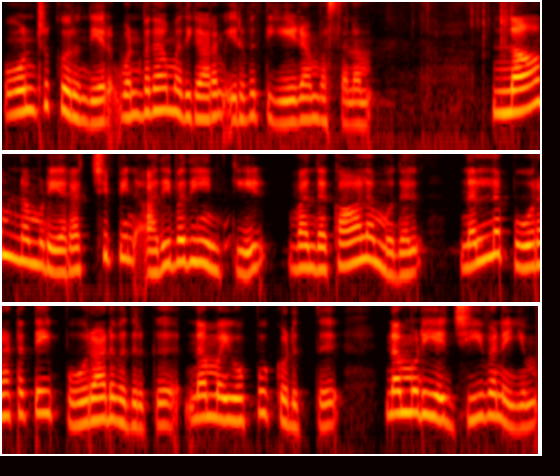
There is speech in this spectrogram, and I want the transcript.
ஒன்று குருந்தியர் ஒன்பதாம் அதிகாரம் இருபத்தி ஏழாம் வசனம். நாம் நம்முடைய ரட்சிப்பின் அதிபதியின் கீழ் வந்த காலம் முதல் நல்ல போராட்டத்தை போராடுவதற்கு நம்மை ஒப்பு கொடுத்து நம்முடைய ஜீவனையும்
